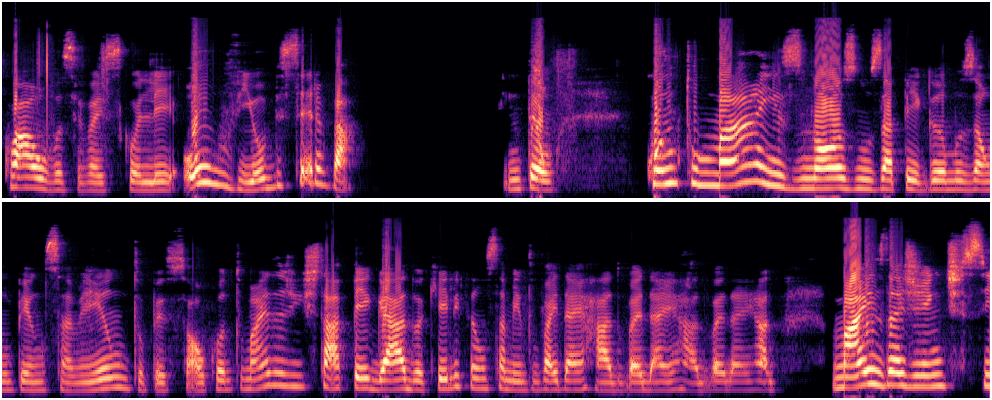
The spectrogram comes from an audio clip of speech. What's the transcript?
Qual você vai escolher? Ouvir, observar. Então, quanto mais nós nos apegamos a um pensamento, pessoal, quanto mais a gente está apegado àquele pensamento, vai dar errado, vai dar errado, vai dar errado, mais a gente se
